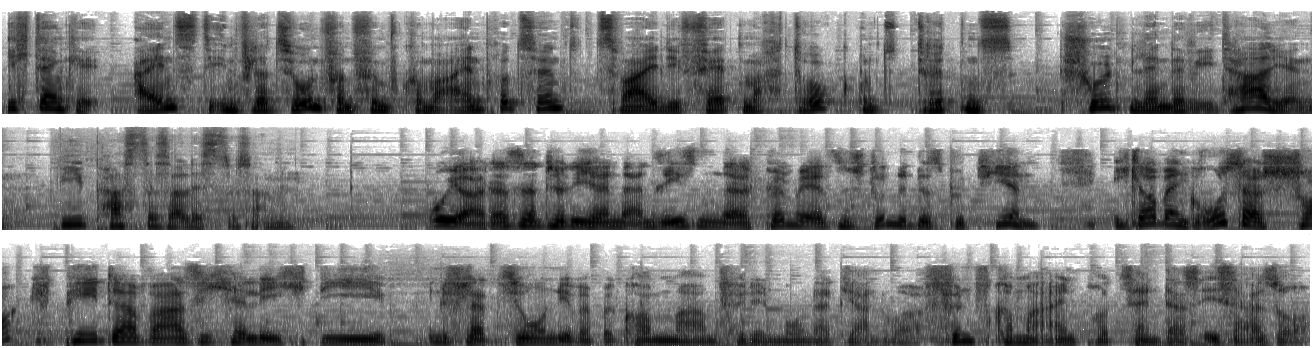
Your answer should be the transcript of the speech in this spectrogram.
Ich denke, eins, die Inflation von 5,1 Prozent, zwei, die Fed macht Druck und drittens Schuldenländer wie Italien. Wie passt das alles zusammen? Oh ja, das ist natürlich ein, ein Riesen, da können wir jetzt eine Stunde diskutieren. Ich glaube, ein großer Schock, Peter, war sicherlich die Inflation, die wir bekommen haben für den Monat Januar. 5,1 Prozent, das ist also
